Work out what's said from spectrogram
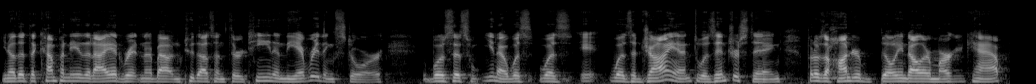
You know that the company that I had written about in 2013 in the Everything Store was this, you know, was was it was a giant, was interesting, but it was a hundred billion dollar market cap,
